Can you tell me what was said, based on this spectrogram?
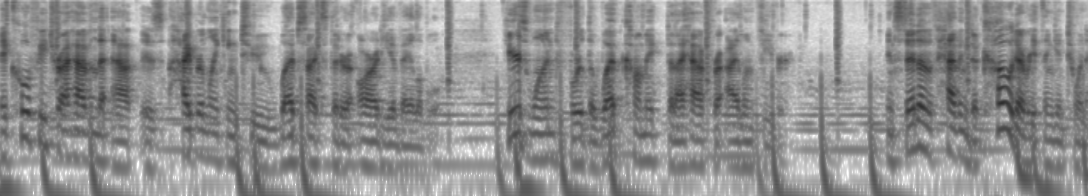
A cool feature I have in the app is hyperlinking to websites that are already available. Here's one for the webcomic that I have for Eyelnd Feevr. Instead of having to code everything into an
